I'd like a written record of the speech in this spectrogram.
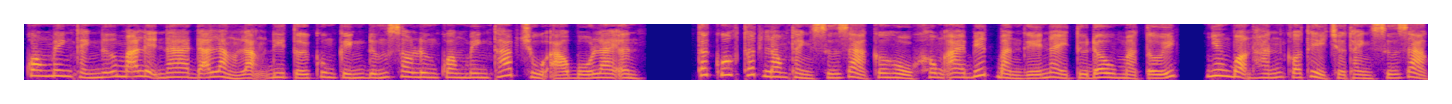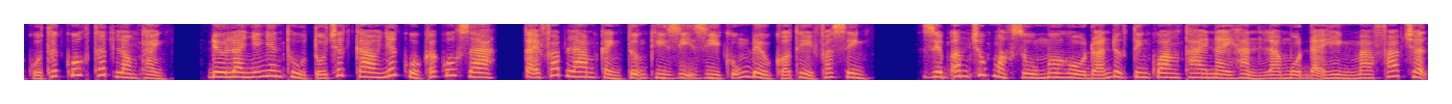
quang minh thánh nữ mã lệ na đã lẳng lặng đi tới cung kính đứng sau lưng quang minh tháp chủ áo bố lai ân. Tất quốc thất long thành sứ giả cơ hồ không ai biết bàn ghế này từ đâu mà tới, nhưng bọn hắn có thể trở thành sứ giả của thất quốc thất long thành, đều là những nhân thủ tố chất cao nhất của các quốc gia, tại pháp lam cảnh tượng kỳ dị gì cũng đều có thể phát sinh. Diệp âm trúc mặc dù mơ hồ đoán được tinh quang thai này hẳn là một đại hình ma pháp trận,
